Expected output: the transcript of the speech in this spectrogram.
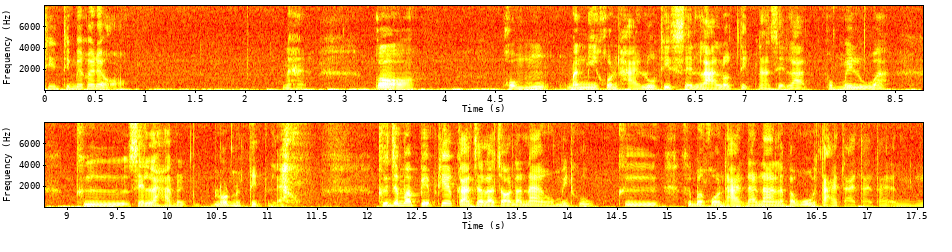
ที่ที่ไม่ค่อยได้ออกนะฮะก็ผมมันมีคนถ่ายรูปที่เซ็นทรัลรถติดหน้าเซ็นทรัลผมไม่รู้อะคือเซ็นทรัลมันรถมันติดแล้ว คือจะมาเปรียบเทียบการจราจรด้านหน้าก็ไม่ถูก คือคือบางคนถ่ายด้านหน้าแล้วแบบโอ้ตายตายตายตายอันนี้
